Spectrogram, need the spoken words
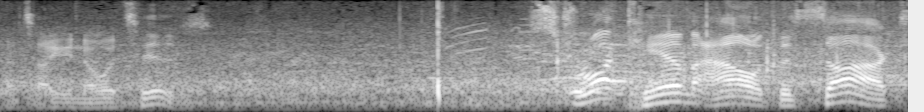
That's how you know it's his. Struck him out. The Sox.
